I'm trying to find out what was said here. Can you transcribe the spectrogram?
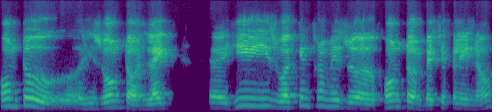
home to his hometown. Like uh, he is working from his uh, hometown basically now.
